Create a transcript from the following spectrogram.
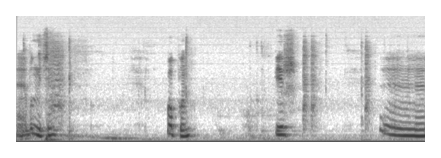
Ee, bunun için open bir ee,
